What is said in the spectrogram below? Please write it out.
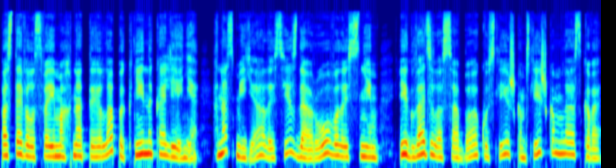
поставила свои мохнатые лапы к ней на колени. Она смеялась и здоровалась с ним, и гладила собаку слишком-слишком ласково.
